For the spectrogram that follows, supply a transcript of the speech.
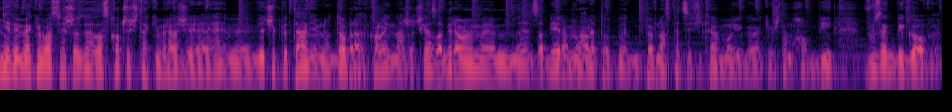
nie wiem, jakim was jeszcze zaskoczyć w takim razie, e, wiecie, pytaniem. No dobra, kolejna rzecz. Ja zabierałem, em, zabieram, no ale to pewna specyfika mojego jakiegoś tam hobby, wózek biegowy.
